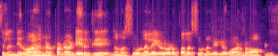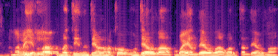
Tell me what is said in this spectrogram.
சில நிர்வாகங்கள் பண்ண வேண்டி இருக்கு நம்ம சூழ்நிலைகளோட பல சூழ்நிலைகள் வாழ்றோம். அதனால எல்லாருமே இதுவும் தேவைதானே. கோபமும் தேவைதான். பயம் தேவைதான். வருத்தம் தேவைதான்.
